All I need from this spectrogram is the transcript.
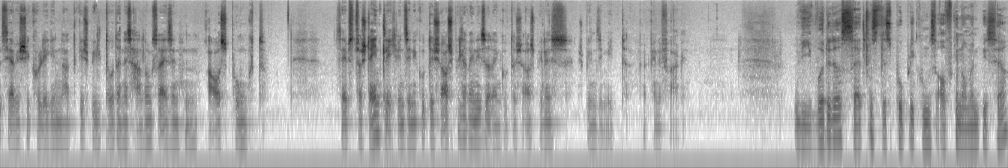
serbische Kollegin hat gespielt, Tod eines Handlungsreisenden, Auspunkt. Selbstverständlich, wenn sie eine gute Schauspielerin ist oder ein guter Schauspieler ist, spielen sie mit, gar keine Frage. Wie wurde das seitens des Publikums aufgenommen bisher?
